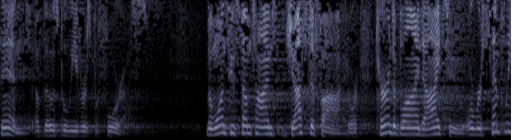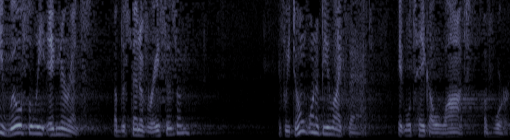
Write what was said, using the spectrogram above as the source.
sins of those believers before us, the ones who sometimes justified or turned a blind eye to or were simply willfully ignorant of the sin of racism, if we don't want to be like that, it will take a lot of work.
